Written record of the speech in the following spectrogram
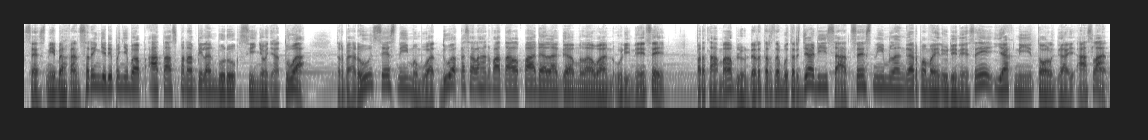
Sesni bahkan sering jadi penyebab atas penampilan buruk si Nyonya tua. Terbaru, Sesni membuat dua kesalahan fatal pada laga melawan Udinese. Pertama, blunder tersebut terjadi saat Sesni melanggar pemain Udinese yakni Tolgai Aslan.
